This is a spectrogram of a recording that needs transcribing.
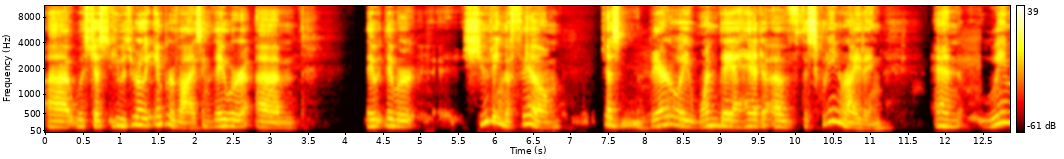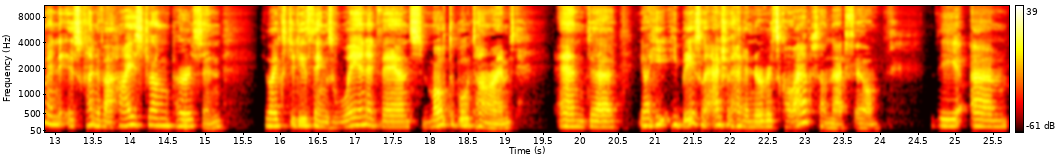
uh, was just he was really improvising. They were um, they they were shooting the film just barely one day ahead of the screenwriting, and Lehman is kind of a high-strung person. He likes to do things way in advance, multiple times, and uh, you know he he basically actually had a nervous collapse on that film. The um,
